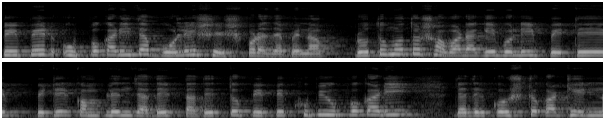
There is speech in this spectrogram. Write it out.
পেঁপের উপকারিতা বলে শেষ করা যাবে না। প্রথমত সবার আগে বলি, পেটে, পেটের কমপ্লেন যাদের, তাদের তো পেঁপে খুবই উপকারী, যাদের কোষ্ঠকাঠিন্য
